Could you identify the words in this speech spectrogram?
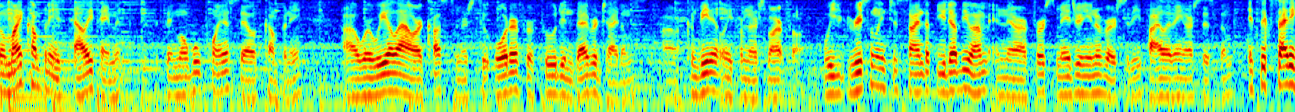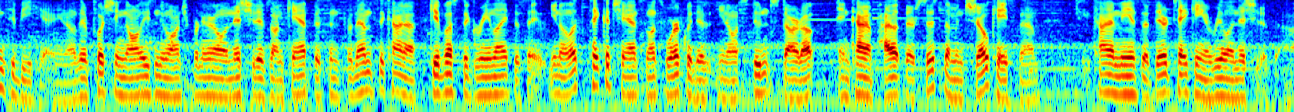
So my company is Tally Payments. It's a mobile point of sales company uh, where we allow our customers to order for food and beverage items uh, conveniently from their smartphone. We recently just signed up UWM and they're our first major university piloting our system. It's exciting to be here, you know, they're pushing all these new entrepreneurial initiatives on campus and for them to kind of give us the green light to say, you know, let's take a chance and let's work with a, you know, a student startup and kind of pilot their system and showcase them it kind of means that they're taking a real initiative, uh,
